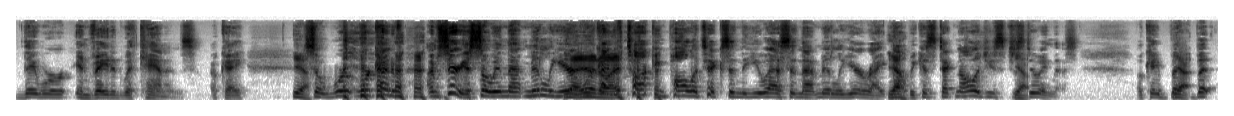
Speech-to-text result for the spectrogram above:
they were invaded with cannons. Okay. Yeah. So we're we're kind of I'm serious. So in that middle year, yeah, we're kind of talking politics in the US in that middle year right yeah. now because technology is just yeah. doing this. Okay, but yeah. but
